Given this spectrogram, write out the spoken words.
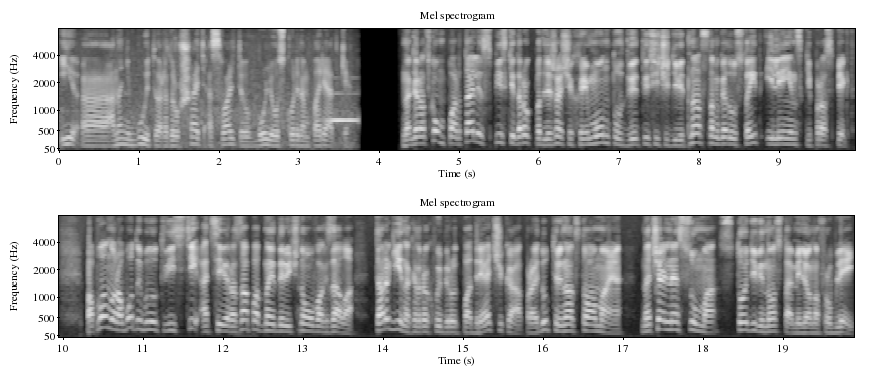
и она не будет разрушать асфальт в более ускоренном порядке. На городском портале в списке дорог, подлежащих ремонту в 2019 году, стоит и Ленинский проспект. По плану работы будут вести от северо-западной до речного вокзала. Торги, на которых выберут подрядчика, пройдут 13 мая. Начальная сумма 190 миллионов рублей.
